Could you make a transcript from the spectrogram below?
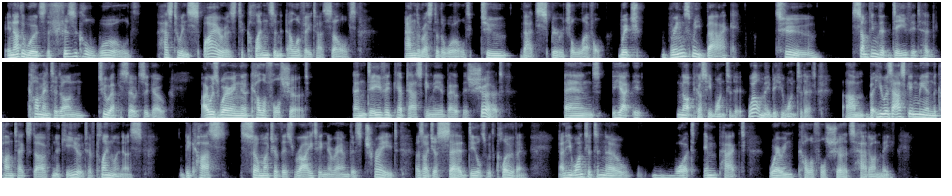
In other words, the physical world has to inspire us to cleanse and elevate ourselves and the rest of the world to that spiritual level, which brings me back to something that David had commented on two episodes ago. I was wearing a colorful shirt, and David kept asking me about this shirt. And yeah, it, not because he wanted it. Well, maybe he wanted it. Um, but he was asking me in the context of nikiyut, of cleanliness, because so much of this writing around this trait, as I just said, deals with clothing. And he wanted to know what impact wearing colorful shirts had on me.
